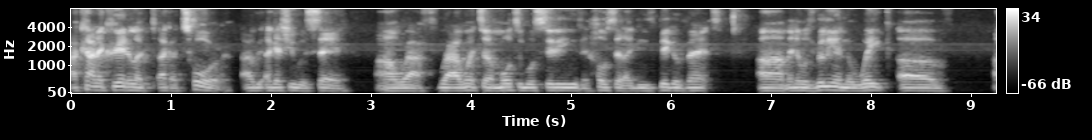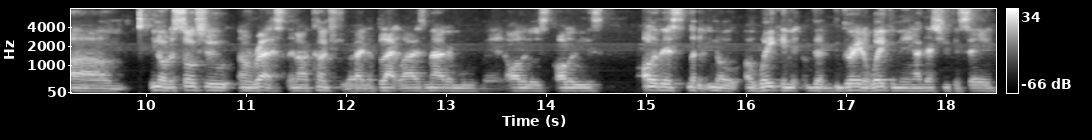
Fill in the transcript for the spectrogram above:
I kind of created like, like a tour, I, I guess you would say, uh, where I where I went to multiple cities and hosted like these big events. Um, and it was really in the wake of um, you know the social unrest in our country, right? The Black Lives Matter movement, all of those, all of these, all of this, like you know, awakening, the, the Great Awakening, I guess you could say,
